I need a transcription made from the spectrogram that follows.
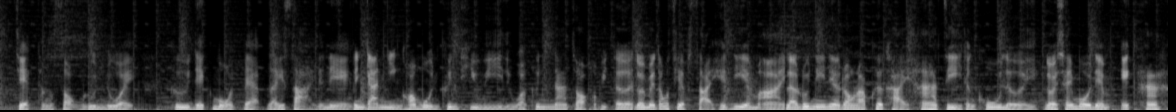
S7 ทั้ง 2 รุ่นด้วย คือเด็กโหมดแบบไร้สายนั่นเอง เป็นการยิงข้อมูลขึ้นทีวี หรือว่าขึ้นหน้าจอคอมพิวเตอร์ โดยไม่ต้องเสียบสาย HDMI แล้วรุ่นนี้เนี่ยรองรับเครือข่าย 5G ทั้งคู่เลย โดยใช้โมเด็ม X55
